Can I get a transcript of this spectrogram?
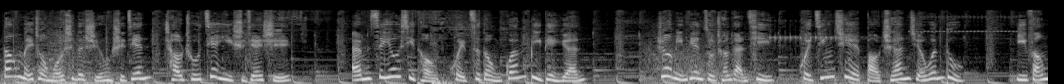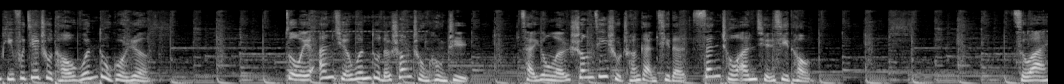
当每种模式的使用时间超出建议时间时，MCU 系统会自动关闭电源。热敏电阻传感器会精确保持安全温度，以防皮肤接触头温度过热。作为安全温度的双重控制，采用了双金属传感器的三重安全系统。此外，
